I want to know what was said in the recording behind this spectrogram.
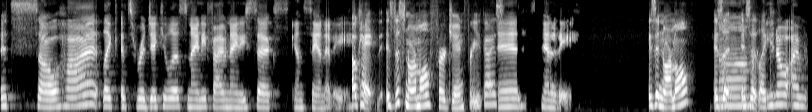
It's so hot. Like it's ridiculous 95, 96 insanity. Okay, is this normal for June for you guys? Insanity. Is it normal? Is it Um, is it like you know I'm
